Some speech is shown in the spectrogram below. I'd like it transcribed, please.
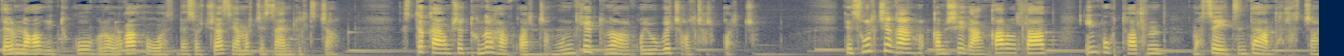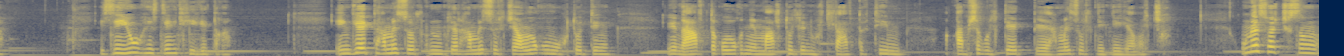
зарим ногоог идэхгүй ургаах байсан учраас ямар ч байсан амьд үлдэж байгаа. Өстөг гамшиг түнэр харахгүй болж байгаа. Үнэнхээр түнэр харахгүй юугээ ч олж харахгүй болж байгаа. Тэгээ сүүлчийн гамшиг анхааруулад энэ бүх тоолонд Мосе эзэнтэй хамт алхаж байгаа. Эзэн юу хийснийг л хийгээд байгаа. Ингээд хамгийн сүүлд нь тэгэхээр хамгийн сүүлчийн ууган хүмүүсийн энэ авдаг уугны мал төлөний хүртэл авдаг тийм гамшиг үлдээд тэгээ хамгийн сүүлд нэгнийг явуулж байгаа. Үнээс хойч гисэн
